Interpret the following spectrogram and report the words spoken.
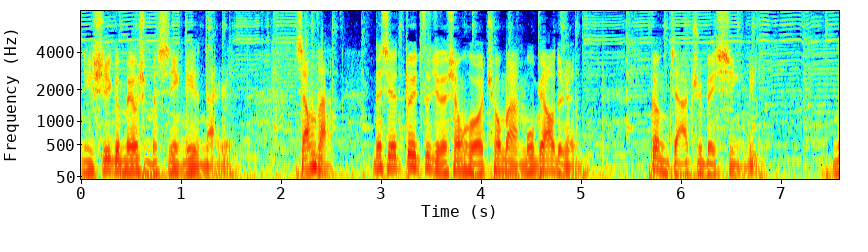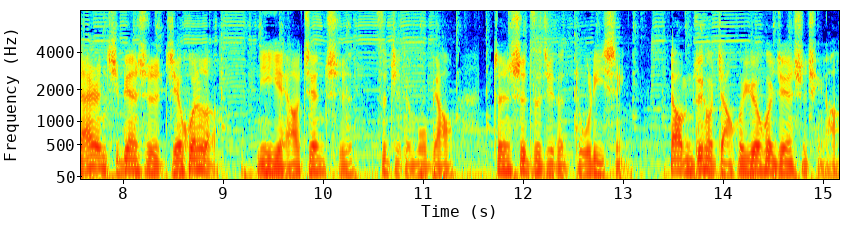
你是一个没有什么吸引力的男人。相反，那些对自己的生活充满目标的人，更加具备吸引力。男人即便是结婚了，你也要坚持自己的目标，珍视自己的独立性。那我们最后讲回约会这件事情哈，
